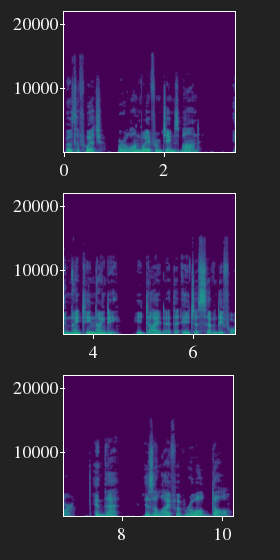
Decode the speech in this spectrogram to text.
both of which were a long way from James Bond. In 1990, he died at the age of 74. And that is the life of Roald Dahl.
